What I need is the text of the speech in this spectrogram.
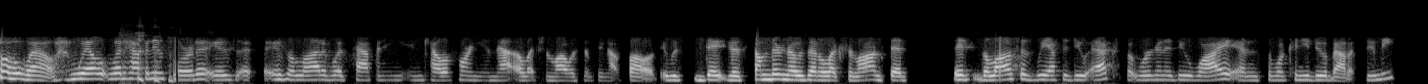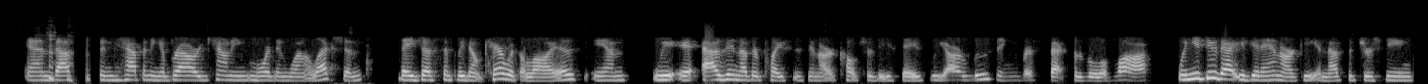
Oh wow! Well, what happened in Florida is is a lot of what's happening in California, and that election law was simply not followed. It was they just thumbed their nose at election law and said, it, "The law says we have to do X, but we're going to do Y, and so what can you do about it? Do me?" And that's been happening in Broward County more than one election. They just simply don't care what the law is. And we, as in other places in our culture these days, we are losing respect for the rule of law. When you do that, you get anarchy, and that's what you're seeing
